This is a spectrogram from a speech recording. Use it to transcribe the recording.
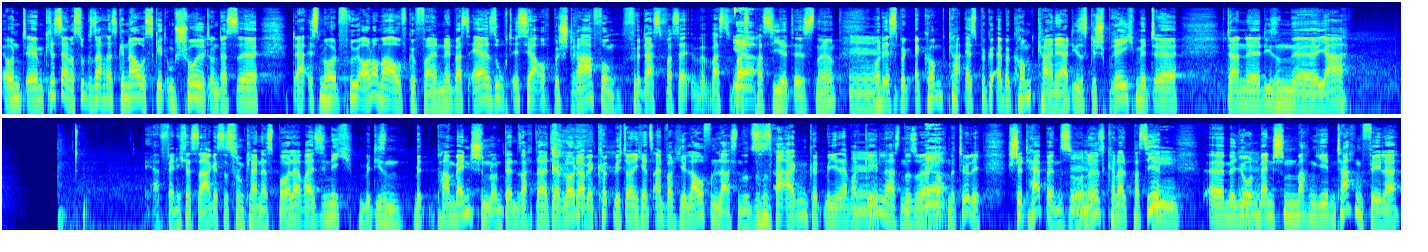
Und ähm, Christian, was du gesagt hast, genau, es geht um Schuld und das, äh, da ist mir heute früh auch nochmal aufgefallen, denn was er sucht, ist ja auch Bestrafung für das, was er, was, ja. was passiert ist, ne? Mhm. Und es, kommt, es, er bekommt keine. Er hat dieses Gespräch mit äh, dann äh, diesen, äh, ja, ja, wenn ich das sage, ist das schon ein kleiner Spoiler, weiß ich nicht, mit diesen, mit ein paar Menschen und dann sagt er halt, ja Leute, aber ihr könnt mich doch nicht jetzt einfach hier laufen lassen, sozusagen, könnt mich jetzt einfach mhm. gehen lassen. Und so, ja, ja, doch, natürlich. Shit happens, so, mhm. ne? Das kann halt passieren. Mhm. Äh, Millionen mhm. Menschen machen jeden Tag einen Fehler.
